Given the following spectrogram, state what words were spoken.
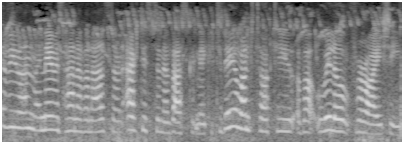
everyone, my name is Hanna Van Aelst, an artist and a basket maker. Today I want to talk to you about willow varieties.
